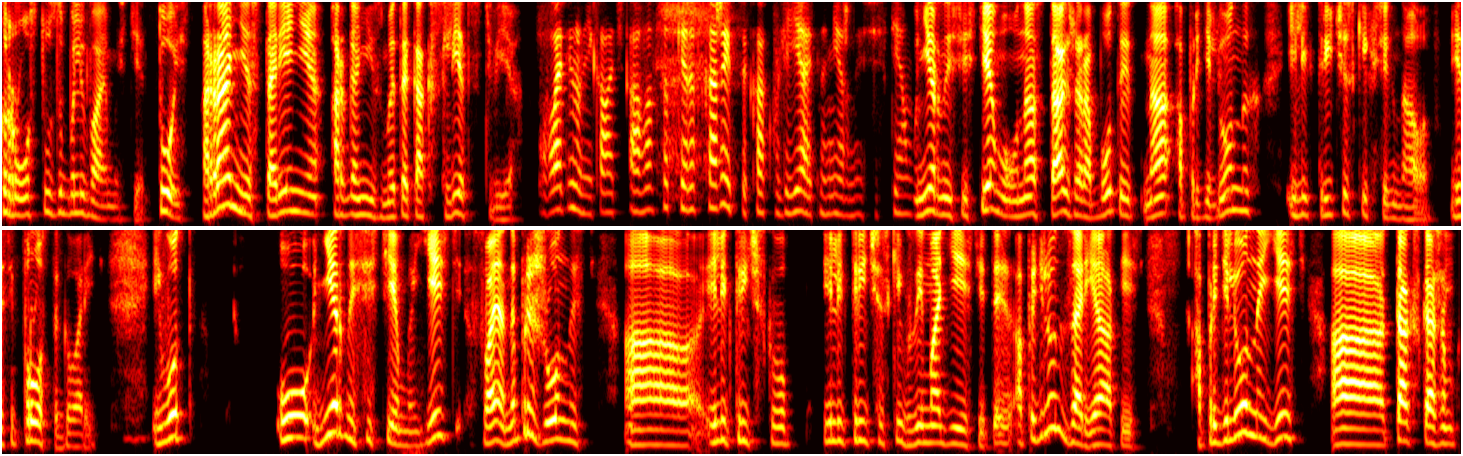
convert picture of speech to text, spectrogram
к росту заболеваемости. То есть раннее старение организма – это как следствие. Владимир Николаевич, а вы все-таки расскажите, как влияет на нервную систему? Нервная система у нас также работает на определенных электрических сигналах, если просто говорить. И вот у нервной системы есть своя напряженность а, электрического, электрических взаимодействий, определенный заряд есть, определенный есть, а, так скажем,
